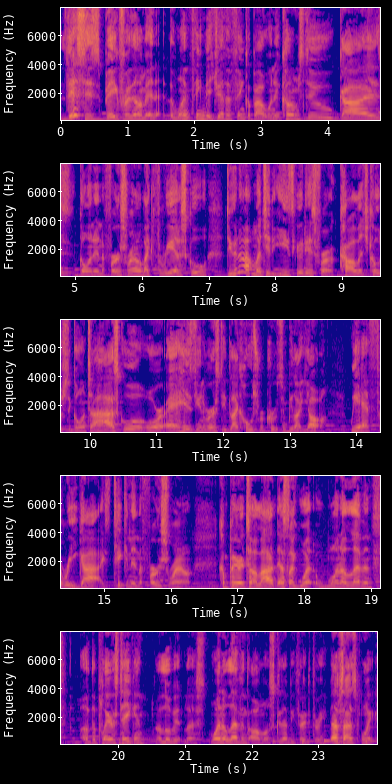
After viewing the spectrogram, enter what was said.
this is big for them. And the one thing that you have to think about when it comes to guys going in the first round, like three at a school, do you know how much it easier it is for a college coach to go into a high school or at his university, like host recruits and be like, y'all, we had three guys taken in the first round compared to a lot, that's like what, 111th of the players taken, a little bit less, one eleventh almost, because that'd be thirty three. That's besides the point.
